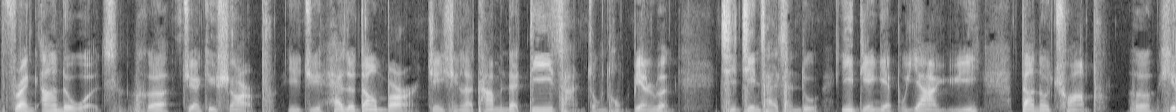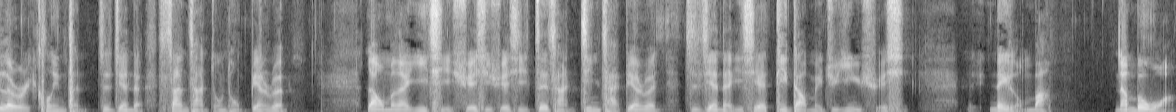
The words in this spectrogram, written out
，Frank Underwood 和 Jackie Sharp 以及 Heather Dunbar 进行了他们的第一场总统辩论，其精彩程度一点也不亚于 Donald Trump 和 Hillary Clinton 之间的三场总统辩论。让我们来一起学习学习这场精彩辩论之间的一些地道美剧英语学习内容吧。Number one,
